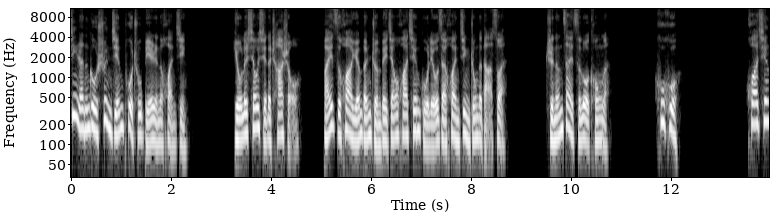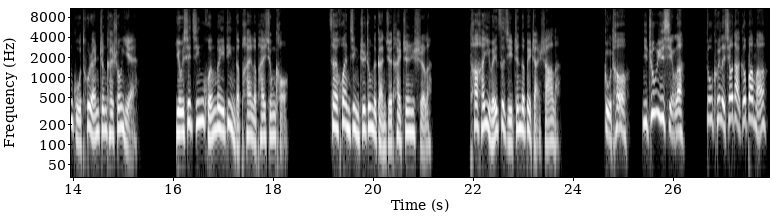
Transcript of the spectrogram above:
竟然能够瞬间破除别人的幻境，有了萧邪的插手，白子画原本准备将花千骨留在幻境中的打算，只能再次落空了。呼呼！花千骨突然睁开双眼，有些惊魂未定的拍了拍胸口，在幻境之中的感觉太真实了，他还以为自己真的被斩杀了。骨头，你终于醒了，多亏了萧大哥帮忙。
